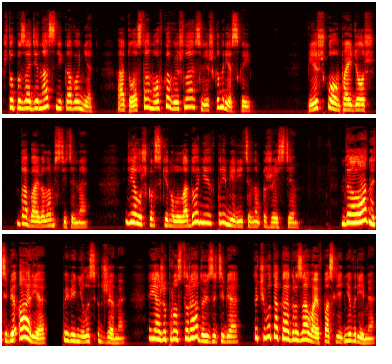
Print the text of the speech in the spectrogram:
что позади нас никого нет, а то остановка вышла слишком резкой. «Пешком пойдешь», — добавила мстительно. Девушка вскинула ладони в примирительном жесте. «Да ладно тебе, Ария!» — повинилась Дженна. «Я же просто радуюсь за тебя. Ты чего такая грозовая в последнее время?»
